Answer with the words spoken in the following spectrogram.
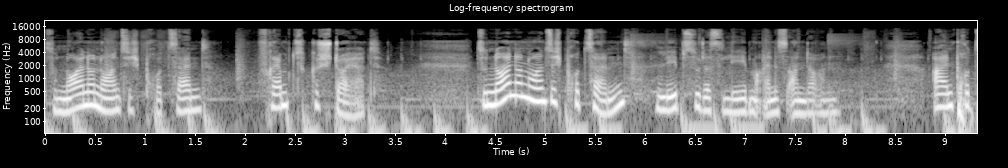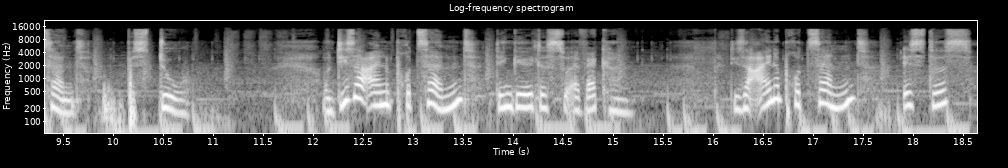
zu 99 Prozent fremd gesteuert. Zu 99 Prozent lebst du das Leben eines anderen. Ein Prozent bist du. Und dieser eine Prozent, den gilt es zu erwecken. Dieser eine Prozent ist es,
